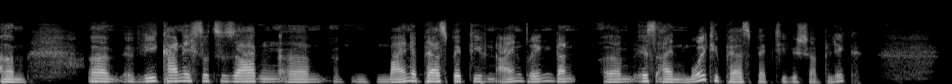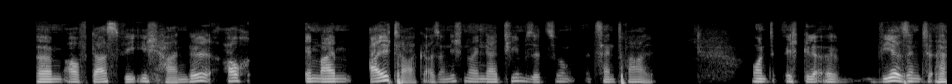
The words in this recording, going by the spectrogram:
Ähm, äh, wie kann ich sozusagen ähm, meine Perspektiven einbringen? Dann ähm, ist ein multiperspektivischer Blick ähm, auf das, wie ich handle, auch in meinem Alltag, also nicht nur in der Teamsitzung, zentral. Und ich, äh, wir sind äh,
